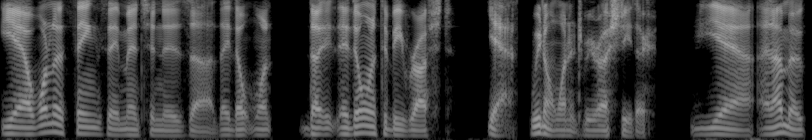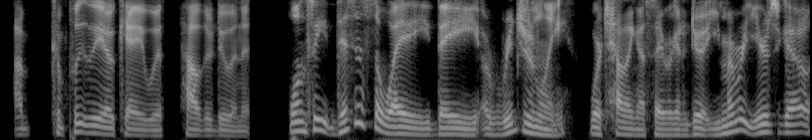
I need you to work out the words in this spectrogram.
Yeah, one of the things they mentioned is uh, they don't want they, they don't want it to be rushed. Yeah, we don't want it to be rushed either. Yeah, and I'm o- I'm completely okay with how they're doing it. Well, and see, this is the way they originally were telling us they were going to do it. You remember years ago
